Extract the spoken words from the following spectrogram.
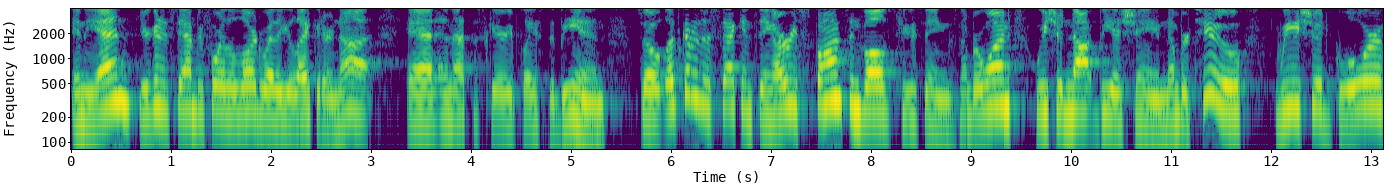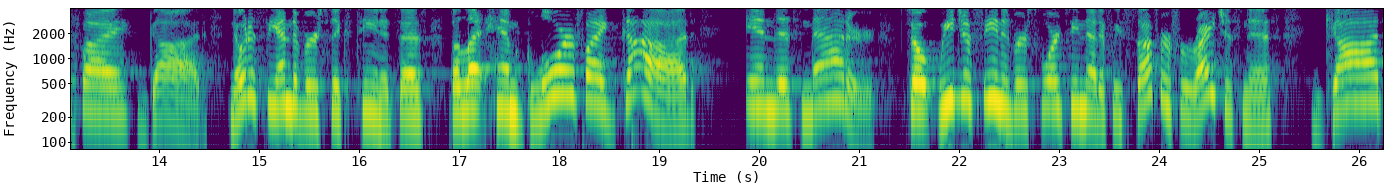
In the end, you're going to stand before the Lord whether you like it or not, and, and that's a scary place to be in. So let's go to the second thing. Our response involved two things. Number one, we should not be ashamed. Number two, we should glorify God. Notice the end of verse 16. It says, but let him glorify God in this matter. So we just seen in verse 14 that if we suffer for righteousness, God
